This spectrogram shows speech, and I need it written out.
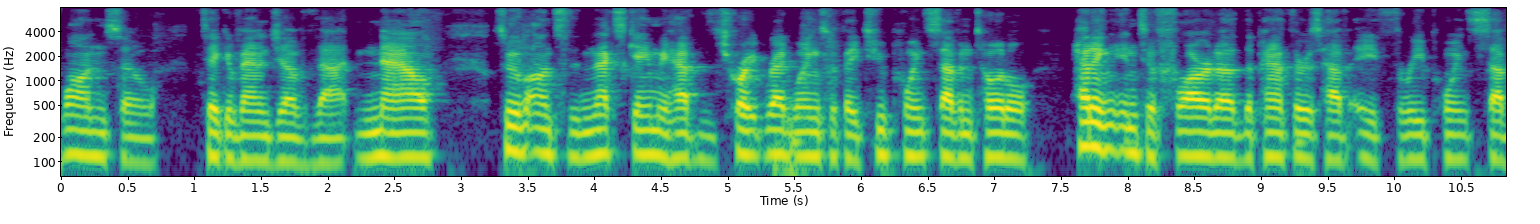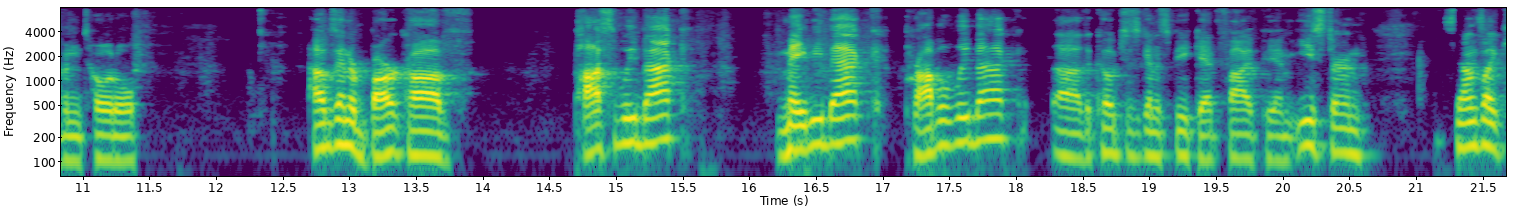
one. So take advantage of that now. Let's move on to the next game. We have the Detroit Red Wings with a 2.7 total. Heading into Florida, the Panthers have a 3.7 total. Aleksander Barkov possibly back, maybe back, probably back. Uh, the coach is going to speak at 5 p.m. Eastern. Sounds like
